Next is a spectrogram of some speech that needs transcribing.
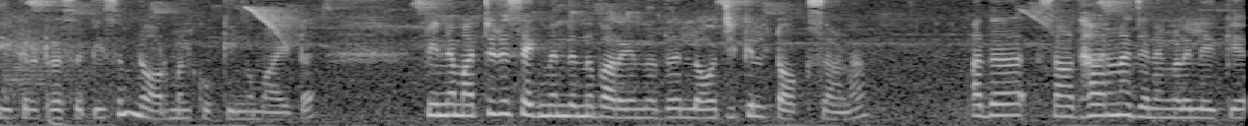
സീക്രട്ട് റെസിപ്പീസും നോർമൽ കുക്കിങ്ങുമായിട്ട് പിന്നെ മറ്റൊരു സെഗ്മെന്റ് എന്ന് പറയുന്നത് ലോജിക്കൽ ടോക്സ് ആണ്. അത് സാധാരണ ജനങ്ങളിലേക്ക്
